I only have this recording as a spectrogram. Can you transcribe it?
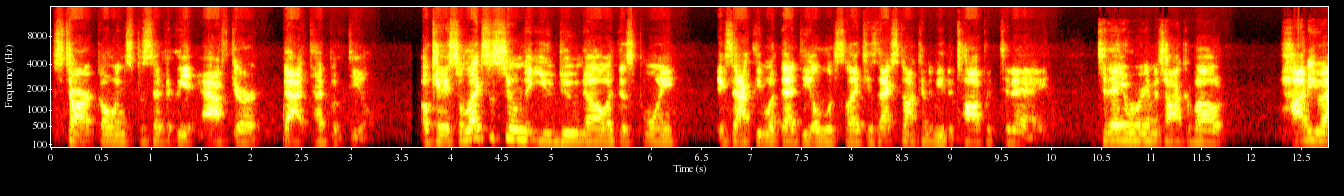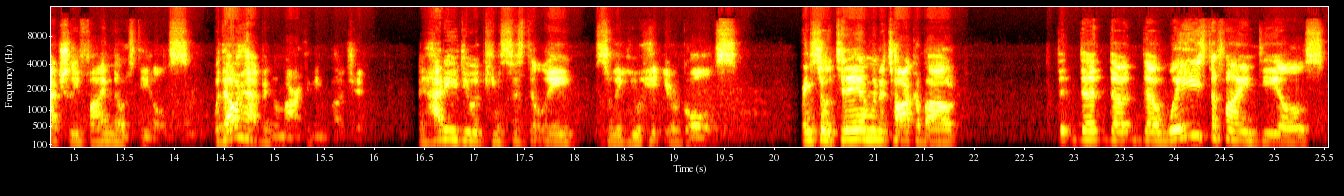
start going specifically after that type of deal. Okay, so let's assume that you do know at this point exactly what that deal looks like, because that's not going to be the topic today. Today, we're going to talk about how do you actually find those deals without having a marketing budget? And how do you do it consistently so that you hit your goals? And so today I'm going to talk about the, the, the, the ways to find deals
